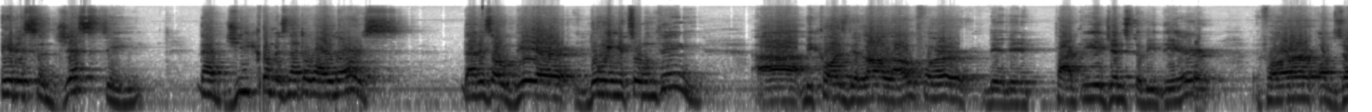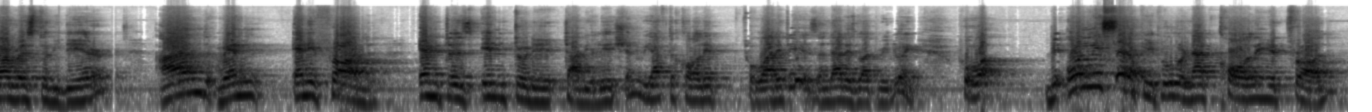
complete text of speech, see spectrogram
it is suggesting that GECOM is not a wild horse that is out there doing its own thing. Uh, because the law allowed for the, the party agents to be there, for observers to be there, and when any fraud enters into the tabulation, we have to call it for what it is, and that is what we're doing. For what, the only set of people who are not calling it fraud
